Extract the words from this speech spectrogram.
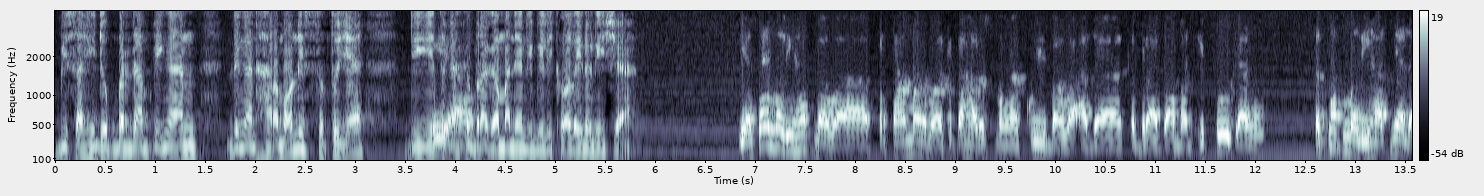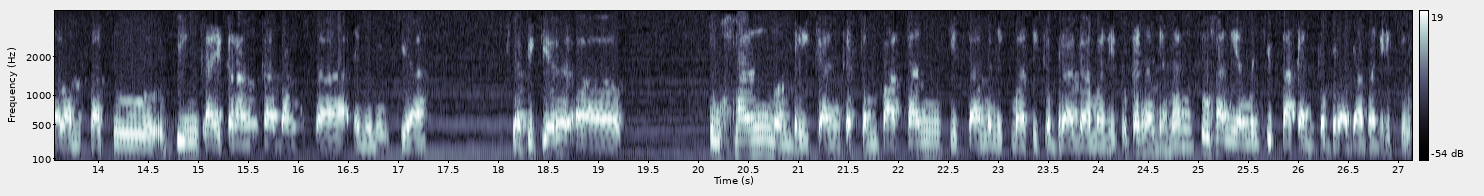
bisa hidup berdampingan dengan harmonis tentunya di tengah ya. keberagaman yang dimiliki oleh Indonesia? Ya saya melihat bahwa pertama bahwa kita harus mengakui bahwa ada keberagaman itu dan tetap melihatnya dalam satu bingkai kerangka bangsa Indonesia. Saya pikir uh, Tuhan memberikan kesempatan kita menikmati keberagaman itu karena memang Tuhan yang menciptakan keberagaman itu.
